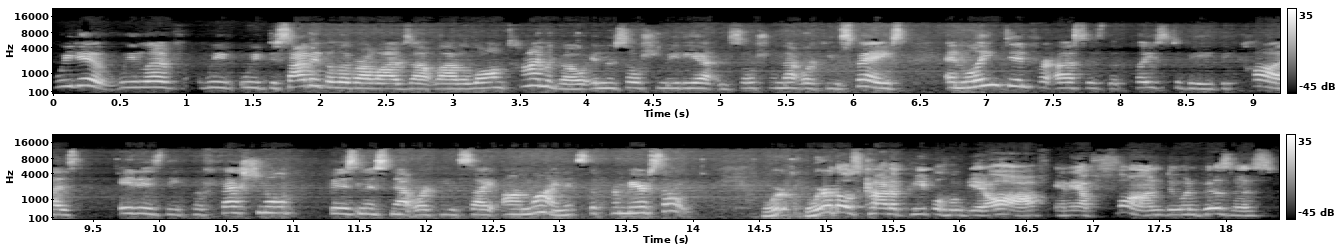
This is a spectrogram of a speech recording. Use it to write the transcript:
We do. We live. We we decided to live our lives out loud a long time ago in the social media and social networking space, and LinkedIn for us is the place to be because it is the professional business networking site online. It's the premier site. We're, we're those kind of people who get off and have fun doing business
